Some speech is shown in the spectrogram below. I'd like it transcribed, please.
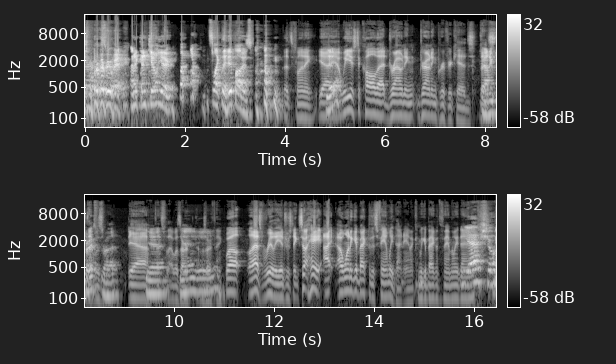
There's water everywhere, and it can kill you. It's like the hippos. That's funny. Yeah, Yeah. yeah, We used to call that drowning drowning proof your kids. That's- Drowning that proof, was- right? Yeah, Yeah. that's that was our Yeah, that was our yeah. thing. Well, well, that's really interesting. So, hey, I, I want to get back to this family dynamic. Can we get back to the family dynamic? Yeah, sure.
